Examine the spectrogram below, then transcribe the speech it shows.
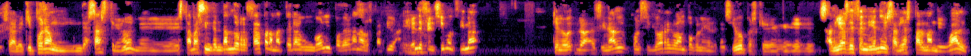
o sea, el equipo era un desastre, ¿no? Eh, estabas intentando rezar para meter algún gol y poder ganar los partidos. A nivel defensivo, encima, que al final consiguió arreglar un poco el nivel defensivo, pues que, salías defendiendo y salías palmando igual.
